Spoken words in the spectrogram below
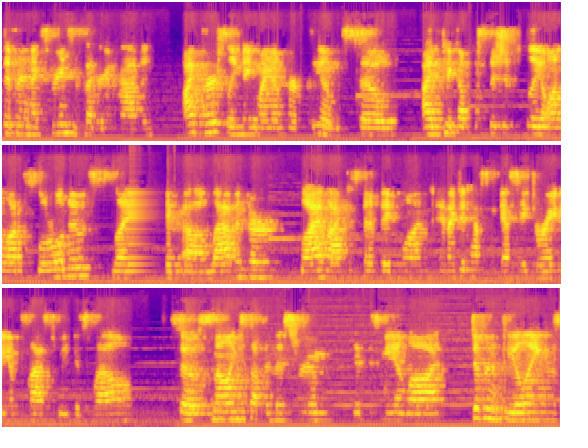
different experiences that you're going to have. And I personally make my own perfumes, so I pick up specifically on a lot of floral notes like uh, lavender, lilac has been a big one, and I did have some SA geraniums last week as well. So smelling stuff in this room hits me a lot. Different feelings.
